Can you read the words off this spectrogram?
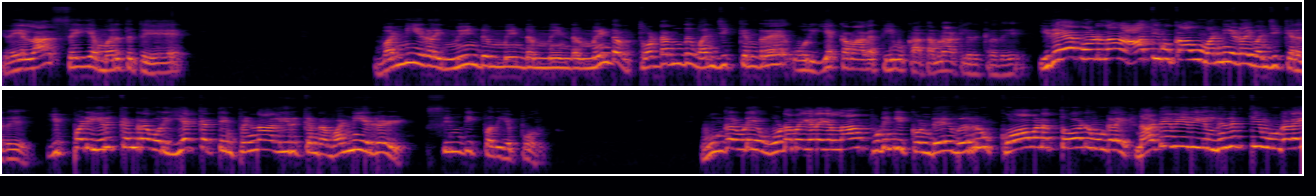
இதையெல்லாம் செய்ய மறுத்துட்டு வன்னியர்களை மீண்டும் மீண்டும் மீண்டும் மீண்டும் தொடர்ந்து வஞ்சிக்கின்ற ஒரு இயக்கமாக திமுக தமிழ்நாட்டில் இருக்கிறது. இதே போன்றுதான் அதிமுகவும் வன்னியர்களை வஞ்சிக்கிறது. இப்படி இருக்கின்ற ஒரு இயக்கத்தின் பின்னால் இருக்கின்ற வன்னியர்கள் சிந்திப்பது எப்போது? உங்களுடைய உடைமைகளை எல்லாம் புடுங்கிக் கொண்டு வெறும் கோவணத்தோடு உங்களை நடுவீதியில் நிறுத்தி உங்களை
